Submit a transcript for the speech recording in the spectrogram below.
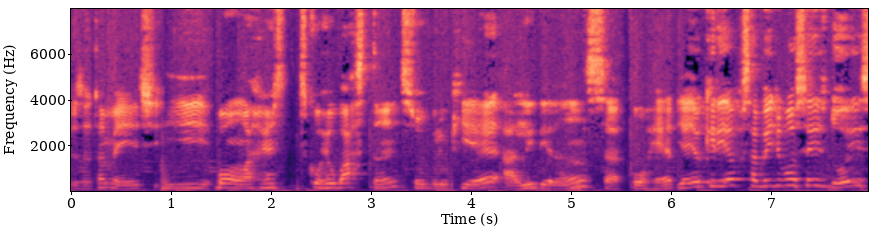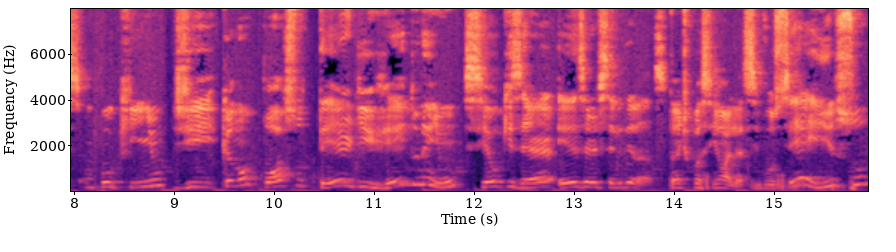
Exatamente. E, bom, a gente discorreu bastante sobre o que é a liderança correta. E aí eu queria saber de vocês dois um pouquinho de que eu não posso ter de jeito nenhum se eu quiser exercer liderança. Então, tipo assim, olha, se você é isso,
